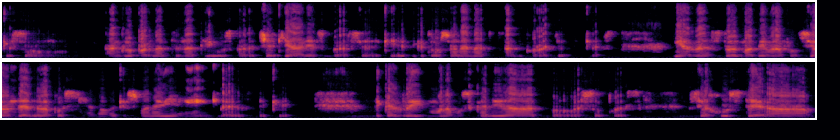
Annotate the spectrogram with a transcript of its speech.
que son angloparlantes nativos para chequear y asegurarse de que, de que todo suena natural y correcto en inglés. Y el resto es más bien una función de, de la poesía, ¿no? de que suene bien en inglés, de que, de que el ritmo, la musicalidad, todo eso pues se ajuste a,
